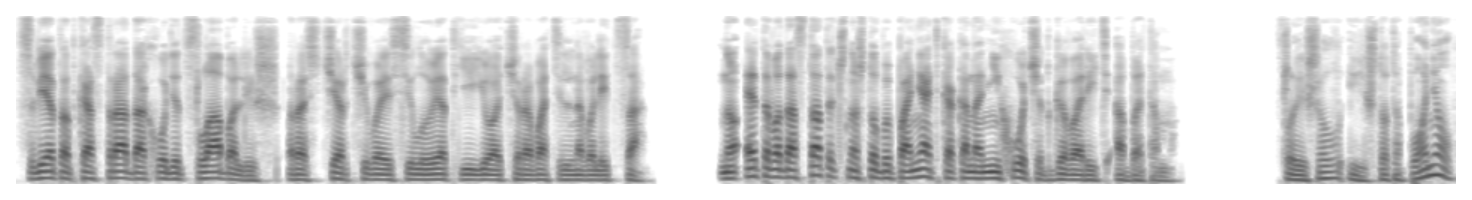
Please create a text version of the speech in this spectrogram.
Свет от костра доходит слабо, лишь расчерчивая силуэт ее очаровательного лица. Но этого достаточно, чтобы понять, как она не хочет говорить об этом. «Слышал и что-то понял?»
